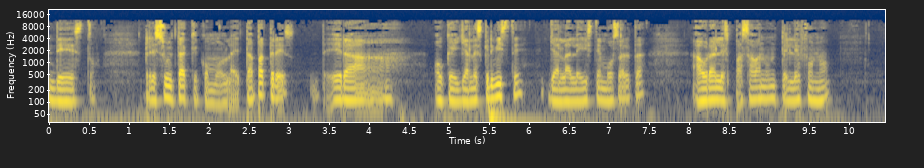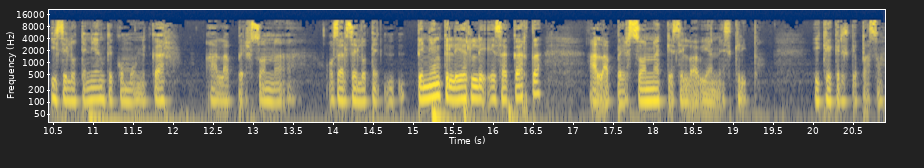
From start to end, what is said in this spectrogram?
de esto. Resulta que como la etapa 3 era ok, ya la escribiste, ya la leíste en voz alta, ahora les pasaban un teléfono y se lo tenían que comunicar a la persona, o sea, se lo tenían que leerle esa carta a la persona que se lo habían escrito. ¿Y qué crees que pasó?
